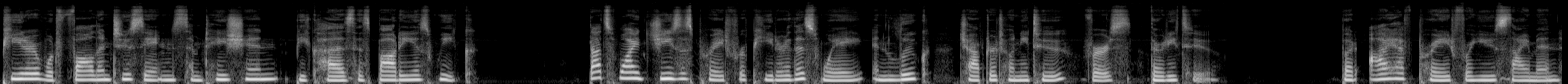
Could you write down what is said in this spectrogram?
Peter would fall into Satan's temptation because his body is weak. That's why Jesus prayed for Peter this way in Luke chapter 22, verse 32. But I have prayed for you, Simon.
